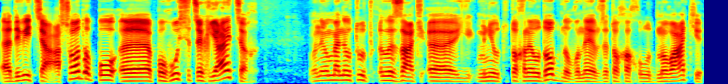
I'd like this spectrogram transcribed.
Е, дивіться, а що по, е, по гусячих яйцях? Вони у мене тут лежать, е, мені тут трохи неудобно, вони вже трохи холодноваті,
